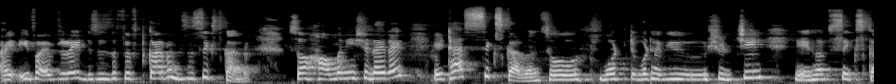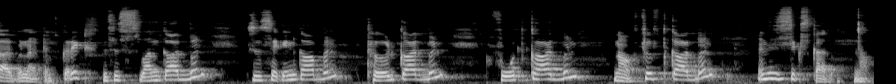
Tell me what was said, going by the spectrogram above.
I, if I have to write, this is the fifth carbon, this is sixth carbon. So how many should I write? It has six carbon So what what have you should change? You have six carbon atoms, correct? This is one carbon, this is second carbon, third carbon, fourth carbon, now fifth carbon, and this is sixth carbon. Now,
